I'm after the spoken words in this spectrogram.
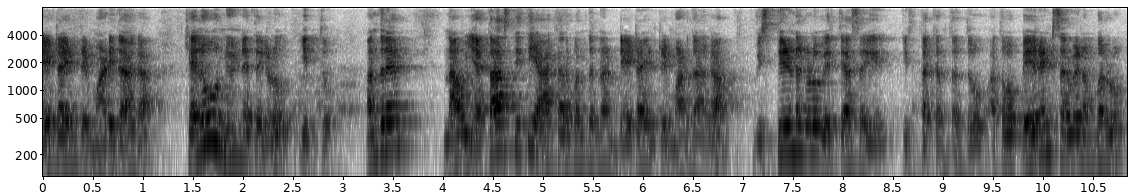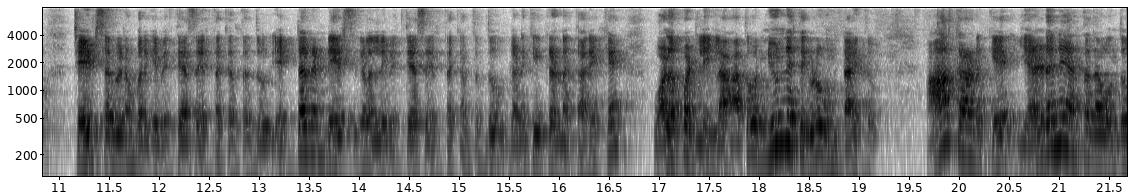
ಡೇಟಾ ಎಂಟ್ರಿ ಮಾಡಿದಾಗ ಕೆಲವು ನ್ಯೂನ್ಯತೆಗಳು ಇತ್ತು. ಅಂದರೆ ನಾವು ಯಥಾಸ್ಥಿತಿ ಆ ಬಂದನ್ನ ಡೇಟಾ ಎಂಟ್ರಿ ಮಾಡಿದಾಗ ವಿಸ್ತೀರ್ಣಗಳು ವ್ಯತ್ಯಾಸ ಇರ್ತಕ್ಕಂಥದ್ದು, ಅಥವಾ parent survey number child survey ನಂಬರ್ಗೆ ವ್ಯತ್ಯಾಸ ಇರ್ತಕ್ಕಂಥದ್ದು ಎಕ್ಟರ್ ಅಂಡ್ ಏರ್ಸ್ಗಳಲ್ಲಿ ವ್ಯತ್ಯಾಸ ಇರ್ತಕ್ಕಂಥದ್ದು ಗಣಕೀಕರಣ ಕಾರ್ಯಕ್ಕೆ ಒಳಪಡಲಿಲ್ಲ ಅಥವಾ ನ್ಯೂನ್ಯತೆಗಳು ಉಂಟಾಯಿತು. ಆ ಕಾರಣಕ್ಕೆ ಎರಡನೇ ಹಂತದ ಒಂದು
